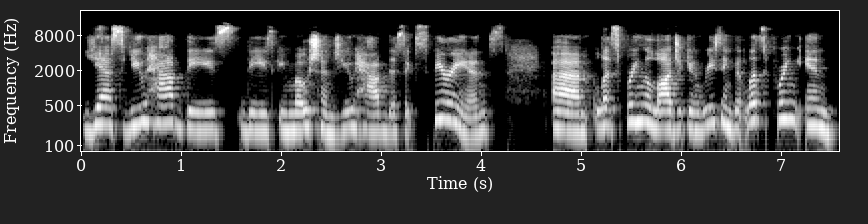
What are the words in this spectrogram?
yes you have these these emotions you have this experience um, let's bring the logic and reasoning, but let's bring in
